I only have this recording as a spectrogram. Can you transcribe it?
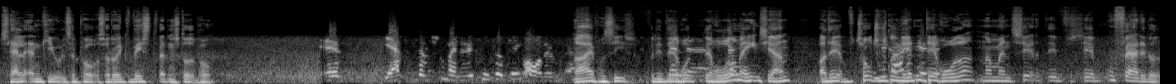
talangivelse på, så du ikke vidste, hvad den stod på? Øh, ja, så skulle man jo ikke sidde og tænke over det. Nej, præcis. Fordi det, Men, Men, øh, det roder men- med ens hjerne. Og det, 2019, det. det roder, når man ser det, det ser ufærdigt ud.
